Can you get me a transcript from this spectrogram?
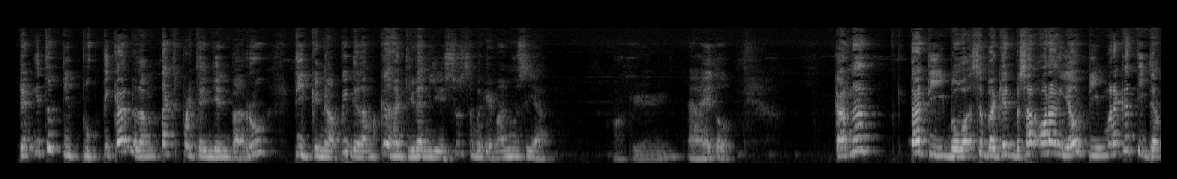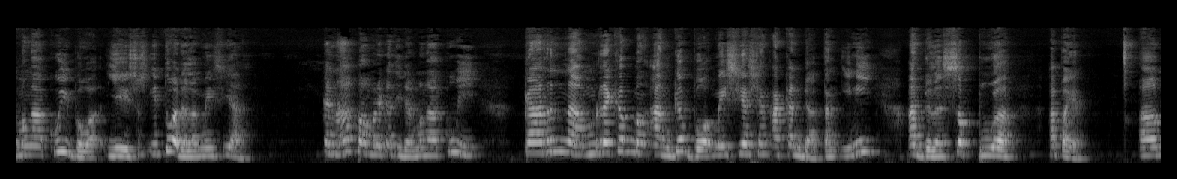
dan itu dibuktikan dalam teks perjanjian baru digenapi dalam kehadiran Yesus sebagai manusia. Oke. Nah, itu. Karena tadi bahwa sebagian besar orang Yahudi mereka tidak mengakui bahwa Yesus itu adalah Mesias. Kenapa mereka tidak mengakui? Karena mereka menganggap bahwa Mesias yang akan datang ini adalah sebuah apa ya? em,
